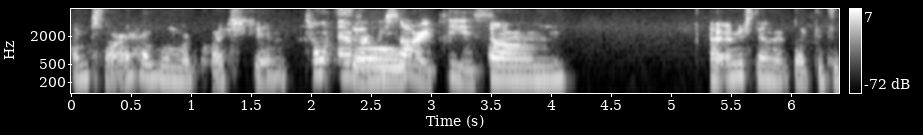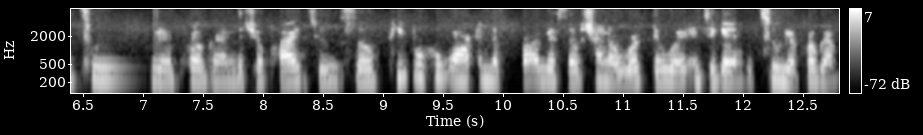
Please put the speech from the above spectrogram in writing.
I'm sorry. I have one more question. Don't ever be sorry, please. Um, I understand that like it's a two-year program that you apply to. So people who aren't in the progress of trying to work their way into getting the two-year program,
